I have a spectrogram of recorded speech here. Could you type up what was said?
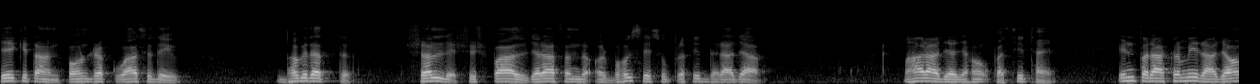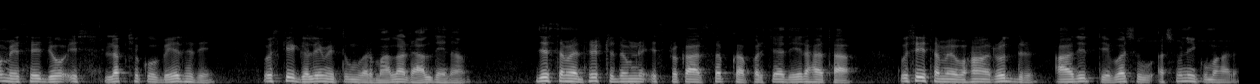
चेकितान, पौंड्रक, वासुदेव, भगदत्त शल्य शिषपाल जरासंध और बहुत से सुप्रसिद्ध राजा महाराजा यहाँ उपस्थित हैं। इन पराक्रमी राजाओं में से जो इस लक्ष्य को बेध दे, उसके गले में तुम वरमाला डाल देना। जिस समय धृष्टदुम्न इस प्रकार सबका परिचय दे रहा था, उसी समय वहाँ रुद्र, आदित्य, वसु, अश्विनी कुमार,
